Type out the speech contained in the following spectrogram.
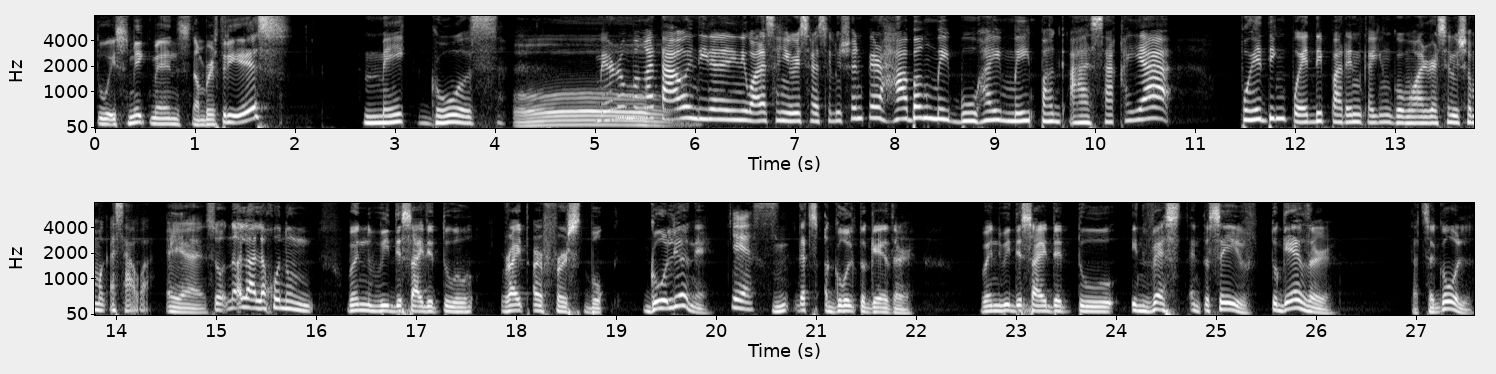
two is make amends, number three is Make goals. Oh. Merong mga tao hindi na naniniwala sa New Year's resolution pero habang may buhay, may pag-asa. Kaya pwedeng pwede pa rin kayong gumawa ng resolution mag-asawa. Ayan. So, naalala ko nung when we decided to write our first book, goal yun eh. Yes. That's a goal together. When we decided to invest and to save together, that's a goal.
